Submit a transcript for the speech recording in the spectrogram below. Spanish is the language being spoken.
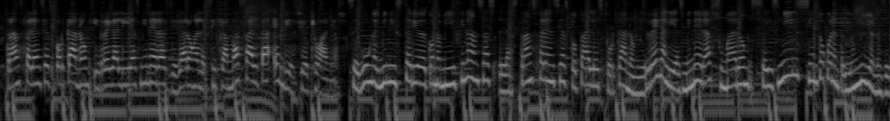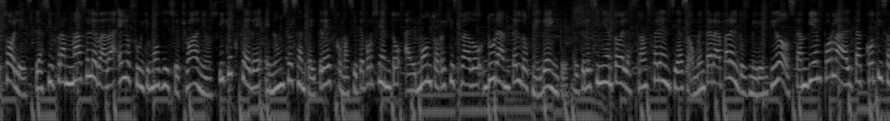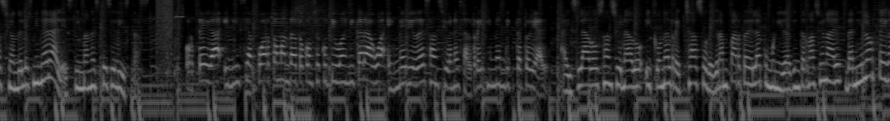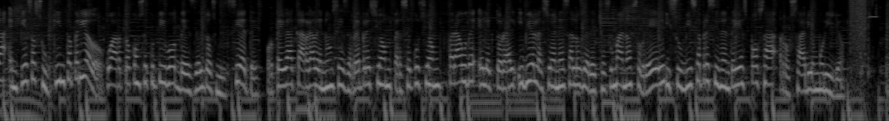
Transferencias por canon y regalías mineras llegaron a la cifra más alta en 18 años. Según el Ministerio de Economía y Finanzas, las transferencias totales por canon y regalías mineras sumaron 6.141 millones de soles, la cifra más elevada en los últimos 18 años, y que excede en un 63,7% al monto registrado durante el 2020. El crecimiento de las transferencias aumentará para el 2022, también por la alta cotización de los minerales, estiman especialistas. Ortega inicia cuarto mandato consecutivo en Nicaragua en medio de sanciones al régimen dictatorial. Aislado, sancionado y con el rechazo de gran parte de la comunidad internacional, Daniel Ortega empieza su quinto periodo, cuarto consecutivo desde el 2007. Ortega carga denuncias de represión, persecución, fraude electoral y violaciones a los derechos humanos sobre él y su vicepresidente y esposa Rosario Murillo.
